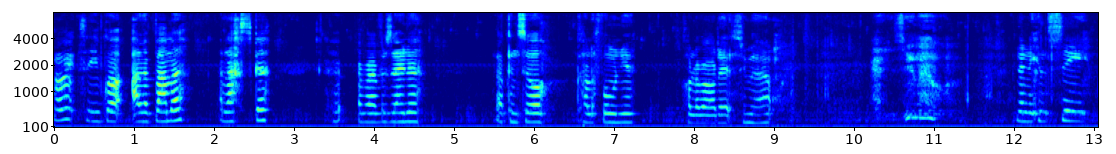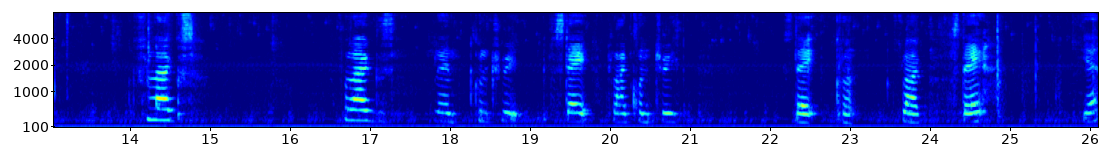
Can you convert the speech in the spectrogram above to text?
right, so you've got Alabama, Alaska, Arizona, Arkansas, California, Colorado. Zoom out. Zoom out. And then you can see flags, flags, then country, state, flag, country, state, flag, state. Yeah.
